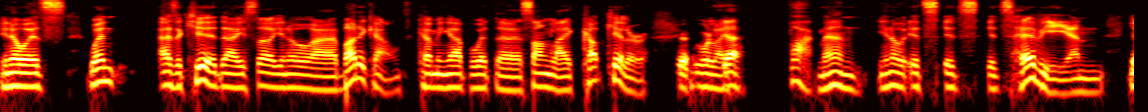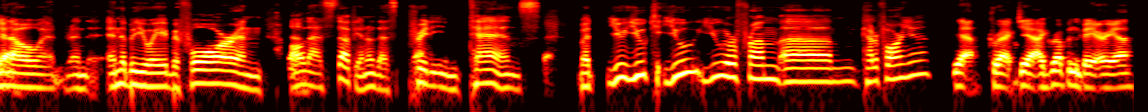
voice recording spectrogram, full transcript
you know it's when as a kid, I saw, you know, uh, Body Count coming up with a song like Cop Killer. Sure. We were like, yeah fuck man you know it's it's it's heavy and you yeah. know and, and nwa before and yeah. all that stuff you know that's pretty intense but you you you you were from um, california yeah correct yeah i grew up in the bay area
